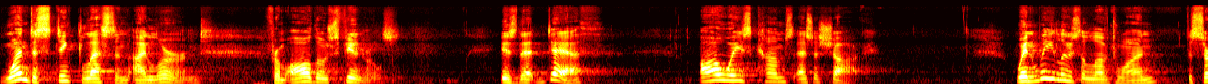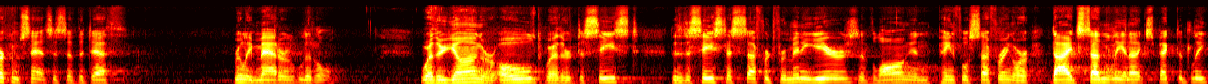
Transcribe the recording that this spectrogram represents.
One distinct lesson I learned from all those funerals is that death always comes as a shock. When we lose a loved one, the circumstances of the death really matter little. Whether young or old, whether deceased, the deceased has suffered for many years of long and painful suffering or died suddenly and unexpectedly.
